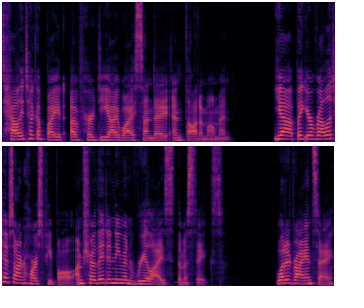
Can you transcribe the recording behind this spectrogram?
Tally took a bite of her DIY sundae and thought a moment. Yeah, but your relatives aren't horse people. I'm sure they didn't even realize the mistakes. What did Ryan say?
